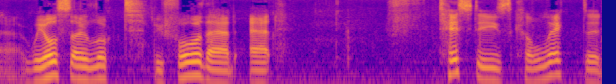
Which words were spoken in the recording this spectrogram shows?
Uh, we also looked before that at testes collected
